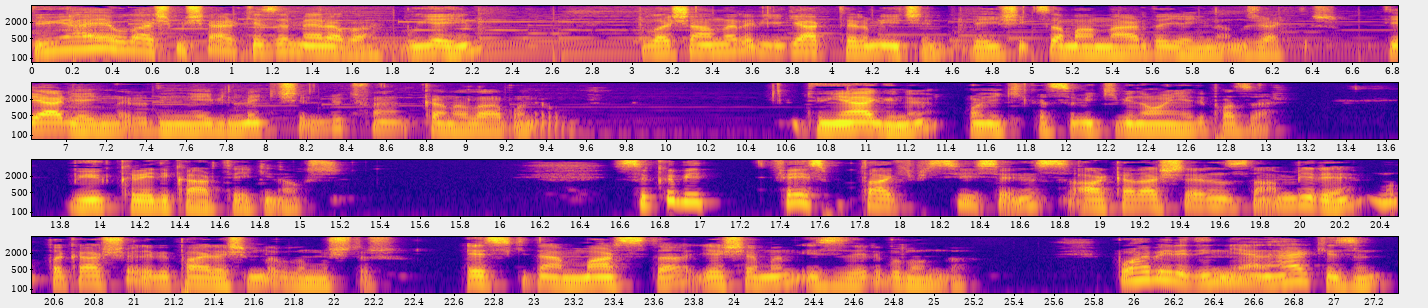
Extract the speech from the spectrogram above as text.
Dünyaya ulaşmış herkese merhaba. Bu yayın ulaşanlara bilgi aktarımı için değişik zamanlarda yayınlanacaktır. Diğer yayınları dinleyebilmek için lütfen kanala abone olun. Dünya Günü 12 Kasım 2017 Pazar. Büyük kredi kartı Equinox. Sıkı bir Facebook takipçisiyseniz arkadaşlarınızdan biri mutlaka şöyle bir paylaşımda bulunmuştur. Eskiden Mars'ta yaşamın izleri bulundu. Bu haberi dinleyen herkesin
